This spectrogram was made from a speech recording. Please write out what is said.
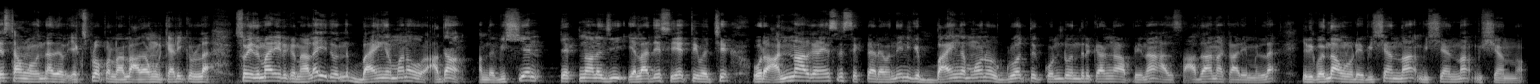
ஜஸ்ட் அவங்க வந்து அதை எக்ஸ்ப்ளோர் பண்ணலாம்ல அது அவங்களுக்கு கிடைக்கும்ல. ஸோ இது மாதிரி இருக்கிறனால இது வந்து பயங்கரமான ஒரு அதான் அந்த விஷன் டெக்னாலஜி எல்லாத்தையும் சேர்த்து வச்சு ஒரு அன்ஆர்கனைஸ்டு செக்டரை வந்து இன்றைக்கி பயங்கரமான ஒரு குரோத்துக்கு கொண்டு வந்திருக்காங்க அப்படின்னா அது சாதாரண காரியம் இல்லை. இதுக்கு வந்து அவங்களுடைய விஷயந்தான் விஷயம்தான் விஷயந்தான்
